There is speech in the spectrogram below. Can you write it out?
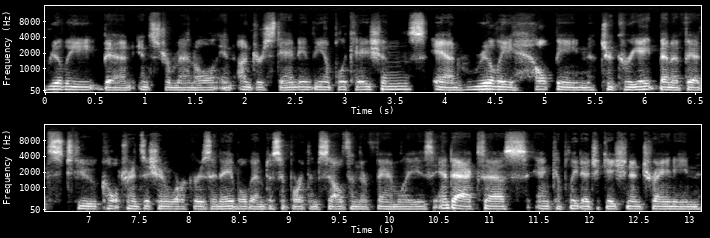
really been instrumental in understanding the implications and really helping to create benefits to coal transition workers, enable them to support themselves and their families, and to access and complete education and training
